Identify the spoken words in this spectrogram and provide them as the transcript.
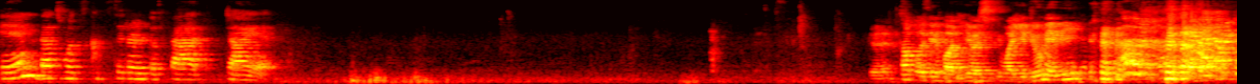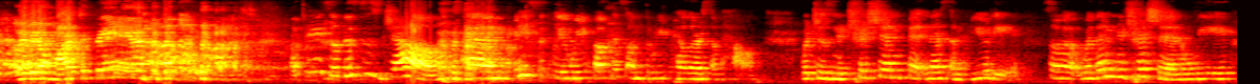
in, that's what's considered the fad diet. Wanna talk a little bit about yours, what you do maybe? a little bit of marketing, yeah. So this is gel. And basically, we focus on three pillars of health, which is nutrition, fitness, and beauty. So within nutrition, we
